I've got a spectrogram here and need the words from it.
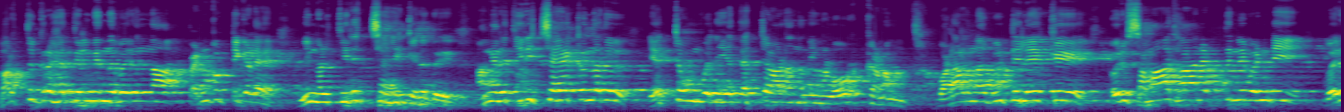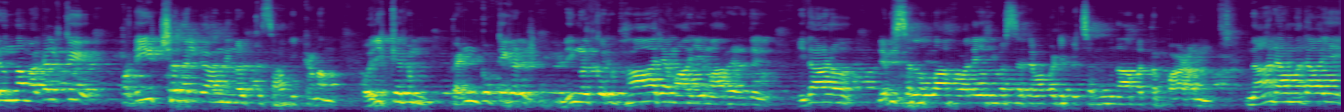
ഭർത്തൃഗ്രഹത്തിൽ നിന്ന് വരുന്ന പെൺകുട്ടികളെ നിങ്ങൾ തിരിച്ചയക്കരുത്. അങ്ങനെ തിരിച്ചയക്കുന്നത് ഏറ്റവും വലിയ തെറ്റാണെന്ന് നിങ്ങൾ ഓർക്കണം. വളർന്ന വീട്ടിലേക്ക് ഒരു സമാധാനത്തിന് വേണ്ടി വരുന്ന മകൾക്ക് പ്രതീക്ഷ നൽകാൻ നിങ്ങൾക്ക് സാധിക്കണം. ഒരിക്കലും പെൺകുട്ടികൾ നിങ്ങൾക്കൊരു ഭാരമായി മാറരുത്. ഇതാണ് നബി സല്ലല്ലാഹു അലൈഹി വസല്ലമ പഠിപ്പിച്ച മൂന്നാമത്തെ പാഠം. നാലാമതായി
